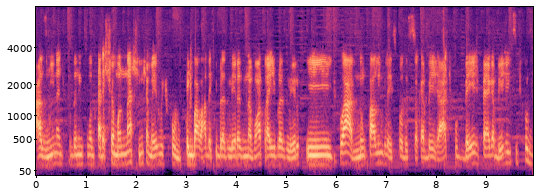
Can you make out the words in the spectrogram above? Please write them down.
as minas, tipo, dando em cima do cara, chamando na chincha mesmo. Tipo, tem balada aqui brasileira, as minas vão atrás de brasileiro. E, tipo, ah, não falo inglês, foda-se, só quero beijar. Tipo, beijo, pega, beija. E, tipo,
